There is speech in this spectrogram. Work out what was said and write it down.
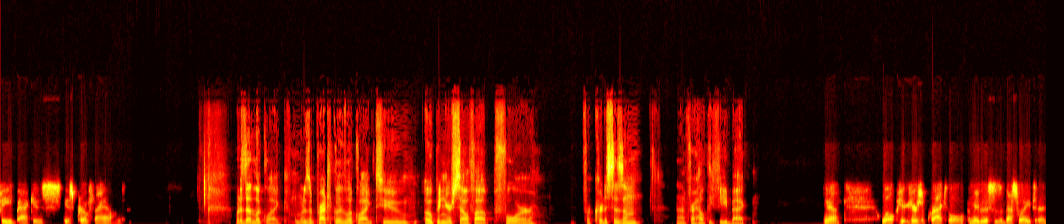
feedback is is profound. What does that look like? What does it practically look like to open yourself up for for criticism, uh, for healthy feedback? Yeah. Well, here, here's a practical. Maybe this is the best way to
